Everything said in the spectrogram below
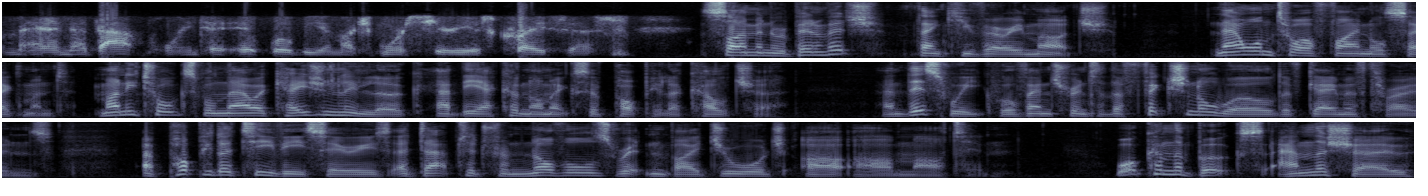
Um, and at that point, it will be a much more serious crisis. Simon Rabinovitch, thank you very much. Now, on to our final segment. Money Talks will now occasionally look at the economics of popular culture. And this week, we'll venture into the fictional world of Game of Thrones, a popular TV series adapted from novels written by George R. R. Martin. What can the books and the show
